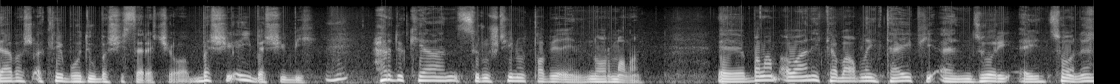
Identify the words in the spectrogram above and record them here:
دابەش ئەکرێ بۆ دوو بەشی سەرەکیەوە بەشی ئەی بەشی بی هەردووکیان سروشتین و تەبیعین نۆرمەڵن بەڵام ئەوانەی کە با بڵین تایپی ئەن جۆری ئەین چۆنن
